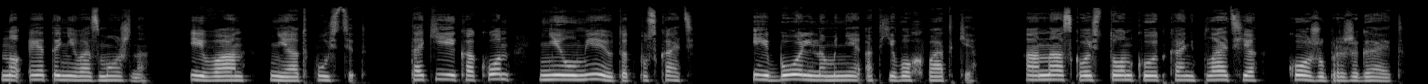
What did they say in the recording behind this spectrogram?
но это невозможно. Иван не отпустит. Такие, как он, не умеют отпускать. И больно мне от его хватки. Она сквозь тонкую ткань платья кожу прожигает.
